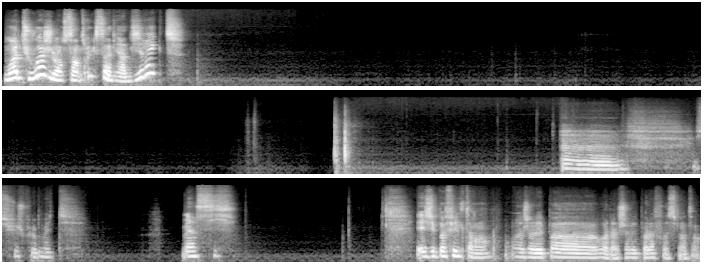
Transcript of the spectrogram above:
Moi, tu vois, je lance un truc, ça vient direct. Euh... Est-ce que je peux mettre... Merci. Et j'ai pas fait le temps. hein. J'avais pas... Voilà, j'avais pas la foi ce matin.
